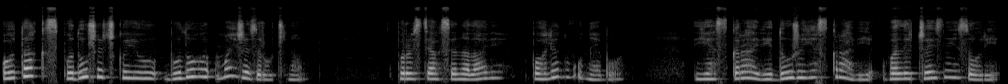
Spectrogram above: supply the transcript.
Отак з подушечкою було майже зручно. Простягся на лаві, поглянув у небо. Яскраві, дуже яскраві, величезні зорі.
